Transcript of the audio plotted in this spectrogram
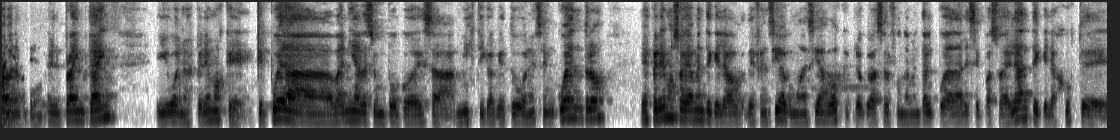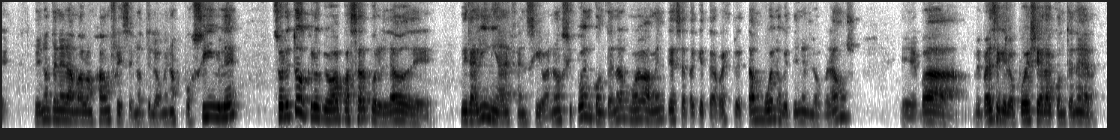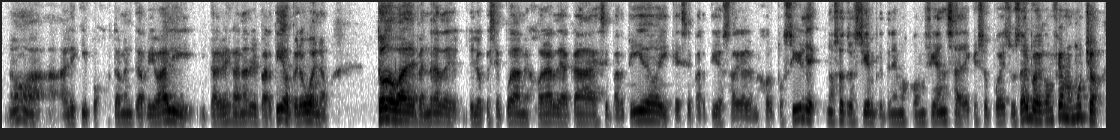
el, prime time. Y bueno, esperemos que, pueda bañarse un poco de esa mística que tuvo en ese encuentro. Esperemos obviamente que la defensiva, como decías vos, que creo que va a ser fundamental, pueda dar ese paso adelante, que el ajuste de, de no tener a Marlon Humphrey se note lo menos posible. Sobre todo creo que va a pasar por el lado de, de la línea defensiva, ¿no? Si pueden contener nuevamente ese ataque terrestre tan bueno que tienen los Browns, eh, va, me parece que lo puede llegar a contener, ¿no? al equipo justamente rival y, tal vez ganar el partido, pero bueno, todo va a depender de, lo que se pueda mejorar de acá a ese partido y que ese partido salga lo mejor posible. Nosotros siempre tenemos confianza de que eso puede suceder porque confiamos mucho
